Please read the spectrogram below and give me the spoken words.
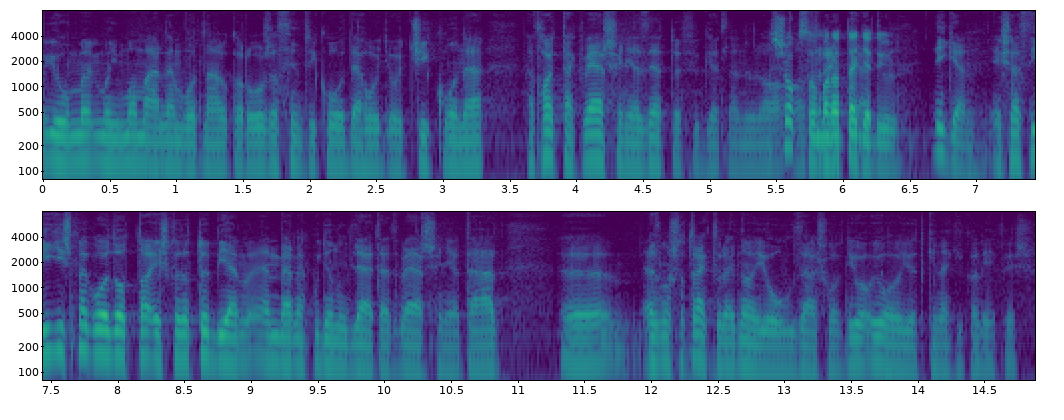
jó, mondjuk ma már nem volt náluk a rózsaszín trikó, de hogy, hogy Csikone, tehát hagyták versenyezni ettől függetlenül. A, Sokszor a maradt egyedül. Igen, és ezt így is megoldotta, és a többi embernek ugyanúgy lehetett versenye, tehát ez most a trektől egy nagyon jó húzás volt, jól, jól jött ki nekik a lépés.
